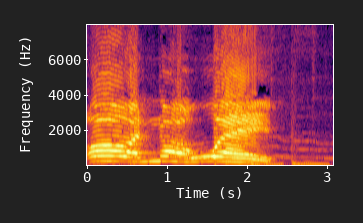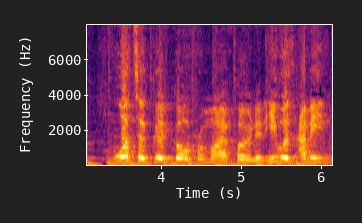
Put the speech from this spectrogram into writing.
Oh, no way. What a good goal from my opponent. He was, I mean,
